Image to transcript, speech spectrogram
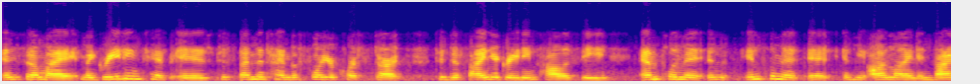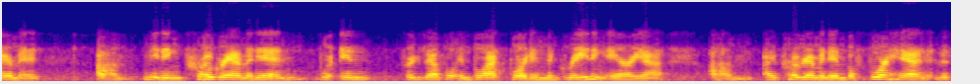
And so my, my grading tip is to spend the time before your course starts to define your grading policy, implement, implement it in the online environment, um, meaning program it in. In, for example, in Blackboard in the grading area, um, I program it in beforehand. This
